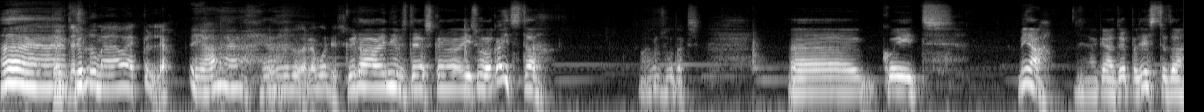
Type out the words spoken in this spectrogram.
ta ütles Küll... lume aeg küll jah. ja, ja, ja väga kurjus. külainimesed ei oska, ei suuda kaitsta. ma küll suudaks. kuid mina, käed rüpes istuda.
